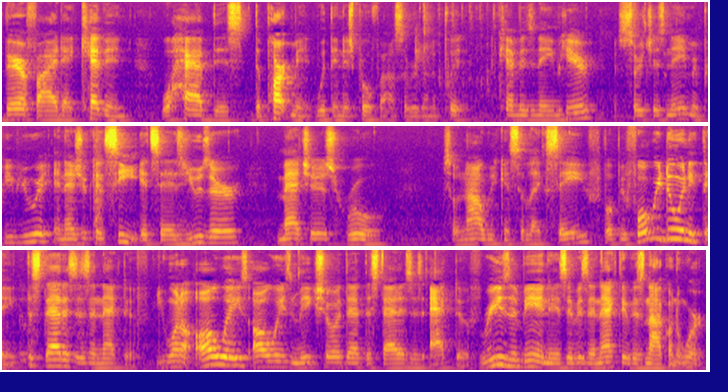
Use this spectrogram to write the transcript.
verify that Kevin will have this department within his profile. So we're going to put Kevin's name here, search his name and preview it. And as you can see, it says user matches rule. So now we can select save. But before we do anything, the status is inactive. You want to always, always make sure that the status is active. Reason being is if it's inactive, it's not going to work.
